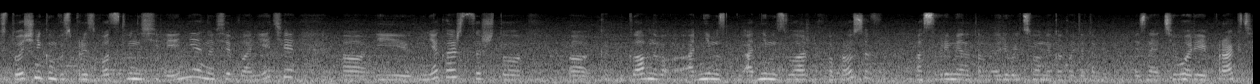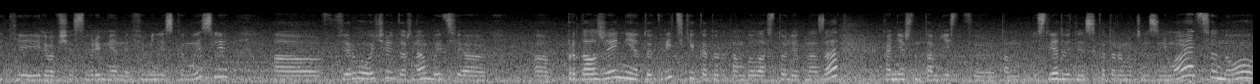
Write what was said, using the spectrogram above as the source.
источником воспроизводства населения на всей планете. И мне кажется, что как бы главным, одним из, одним из важных вопросов современной там, революционной какой-то там, не знаю, теории, практики или вообще современной феминистской мысли, а, в первую очередь должна быть а, а, продолжение той критики, которая там была сто лет назад. Конечно, там есть э, там, исследовательницы, которые этим занимаются, но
